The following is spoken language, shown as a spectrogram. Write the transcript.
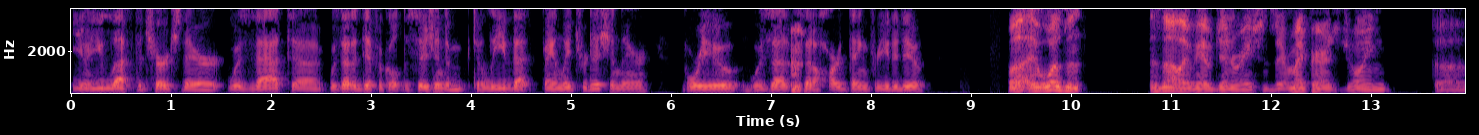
you know, you left the church there. Was that uh, was that a difficult decision to to leave that family tradition there for you? Was that was that a hard thing for you to do? Well, it wasn't. It's not like we have generations there. My parents joined uh,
